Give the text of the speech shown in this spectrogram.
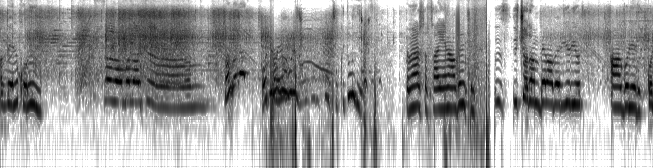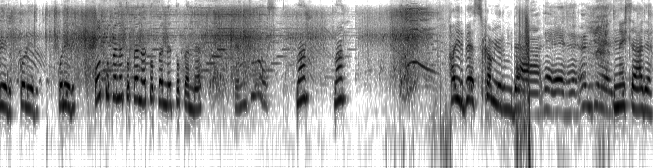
Abi beni koruyun. Selamünaleyküm. Lan lan lan. Hadi hadi hadi. Çok kötü oluyor. Ömer Asaf sağ yeni aldığın için. Üf, üç adam beraber yürüyor. Aa gol yedik, gol yedik, gol yedik, gol yedik. Hop top bende, top bende, top bende, top bende. Lan, lan. Hayır be sıkamıyorum bir. Önce. Neyse hadi.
